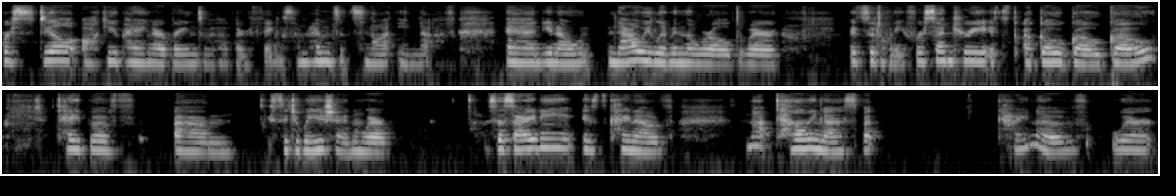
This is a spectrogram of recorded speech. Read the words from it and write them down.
we're still occupying our brains with other things. Sometimes it's not enough. And, you know, now we live in the world where it's the 21st century, it's a go, go, go type of um, situation where society is kind of not telling us, but kind of where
